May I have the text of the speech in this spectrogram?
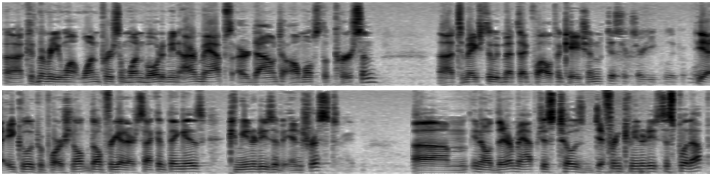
Because remember, you want one person, one vote. I mean, our maps are down to almost the person uh, to make sure that we met that qualification. Districts are equally proportional. Yeah, equally proportional. Don't forget, our second thing is communities of interest. Um, you know, their map just chose different communities to split up,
